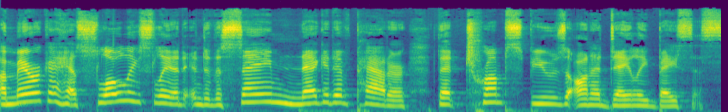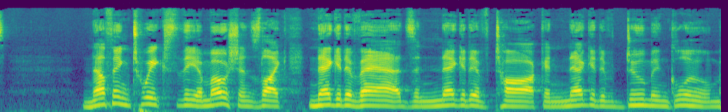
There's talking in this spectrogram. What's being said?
America has slowly slid into the same negative pattern that Trump spews on a daily basis. Nothing tweaks the emotions like negative ads and negative talk and negative doom and gloom.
